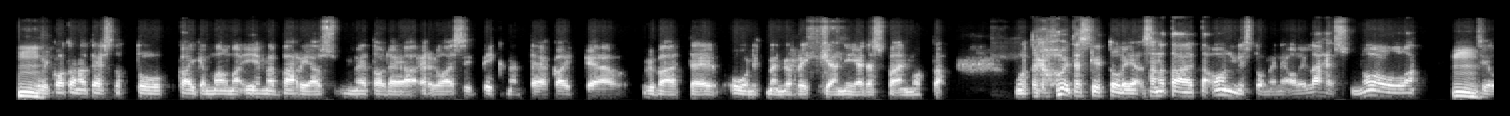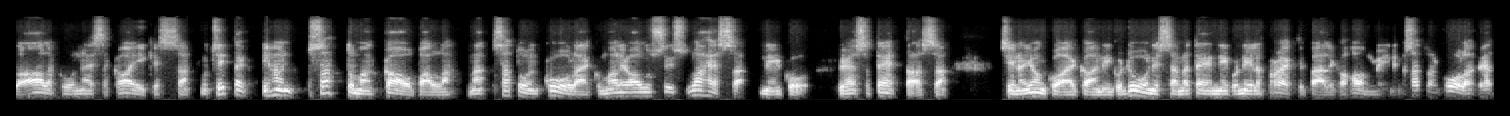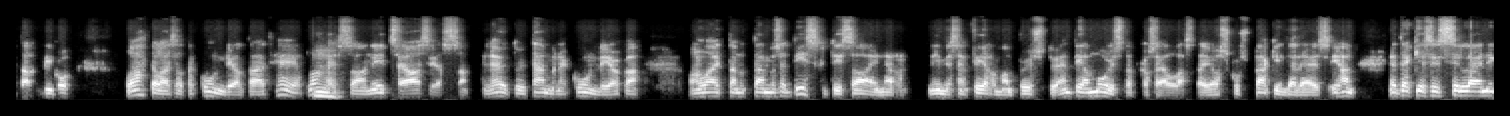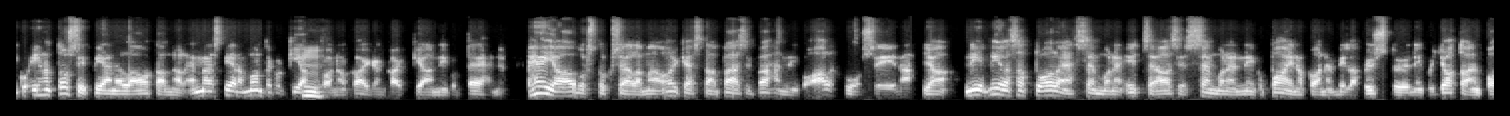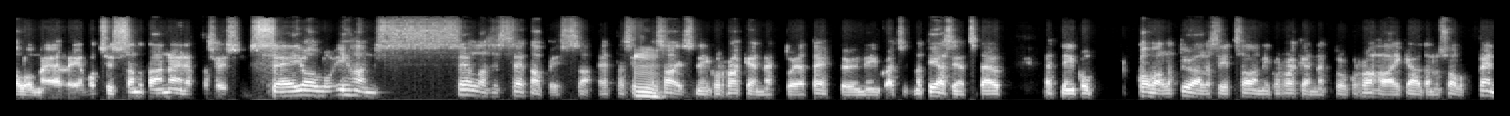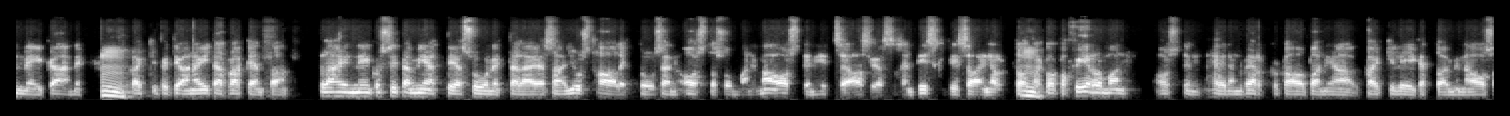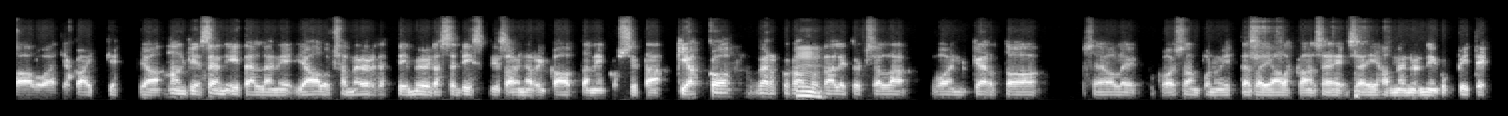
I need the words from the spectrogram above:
Mm. Tuli kotona testattu kaiken maailman ihme värjäysmetodeja, erilaisia pigmenttejä, kaikkea. Hyvä, ettei uunit mennyt rikki ja niin edespäin, mutta, mutta kuitenkin tuli. Ja sanotaan, että onnistuminen oli lähes nolla mm. silloin alkuun näissä kaikissa. Mutta sitten ihan sattuman kaupalla mä satuin kuuleen, kun mä olin ollut siis Lahessa niin kuin yhdessä tehtaassa – siinä jonkun aikaa niin kuin duunissa, mä tein niin kuin niille projektipäällikön hommiin, niin mä satuin kuulla yhdeltä niin kuin lahtelaiselta kundilta, että hei, että Lahdessa on itse asiassa, löytyy tämmöinen kundi, joka on laittanut tämmöisen Disk Designer nimisen firman pystyyn. En tiedä muistatko sellaista joskus back in the days. Ihan, ne teki siis silleen niin kuin ihan tosi pienellä otannalla. En mä edes tiedä montako kiekkoa mm. ne on kaiken kaikkiaan niin kuin tehnyt heidän avustuksella mä oikeastaan pääsin vähän niin kuin alkuun siinä. Ja ni, niillä sattui olemaan semmoinen itse asiassa semmoinen niin kuin painokone, millä pystyy niin kuin jotain polumeeriin. Mutta siis sanotaan näin, että siis se ei ollut ihan sellaisessa setupissa, että sitten mm. saisi niin kuin rakennettua ja tehtyä. Niin kuin, että mä tiesin, että, sitä, että niin kuin kovalla työllä siitä saa niin kuin rakennettua, kun rahaa ei käytännössä ollut penniikään, niin mm. kaikki piti aina itse rakentaa lähdin niin kuin sitä miettiä ja suunnittelemaan ja sain just haalittua sen ostosumman, niin mä ostin itse asiassa sen Disk Designer tuota, mm. koko firman, ostin heidän verkkokaupan ja kaikki liiketoiminnan osa-alueet ja kaikki. Ja hankin sen itselleni ja aluksi me yritettiin myydä se Disk Designerin kautta niin kuin sitä kiekkoa verkkokaupan mm. välityksellä. Voin kertoa, se oli, kun olisi ampunut itseensä jalkaan, se ei, se ei ihan mennyt niin kuin piti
